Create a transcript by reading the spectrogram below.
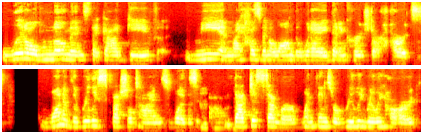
little moments that God gave me and my husband along the way that encouraged our hearts. One of the really special times was mm-hmm. um, that December when things were really, really hard.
